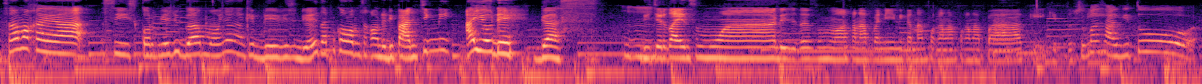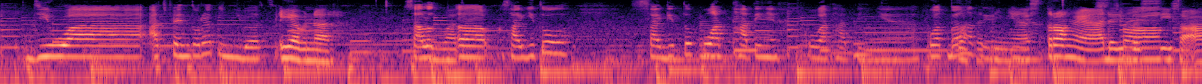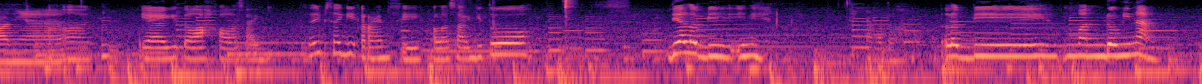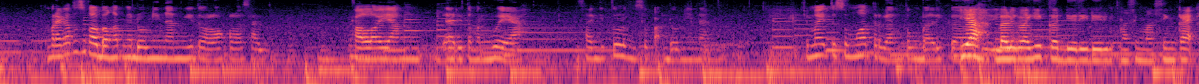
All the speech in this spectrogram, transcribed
Sama kayak si Scorpio juga maunya ngakip diri sendiri, tapi kalau misalkan udah dipancing nih, ayo deh gas. Mm-mm. Diceritain semua, diceritain semua kenapa nih ini, kenapa kenapa kenapa kayak gitu sih. cuma Sagi tuh jiwa adventure-nya tinggi banget sih Iya benar. salut eh, Sagi tuh Sagi tuh kuat hatinya kuat hatinya kuat banget Kuat ya hatinya, Iya. strong ya dari besi soalnya. Heeh. ya gitulah kalau Sagi tapi Sagi keren sih kalau Sagi tuh dia lebih ini Apa tuh? lebih mendominan mereka tuh suka banget ngedominan gitu loh kalau Sagi kalau yang dari temen gue ya Sagi tuh lebih suka dominan cuma itu semua tergantung balik ke Ya, diri balik gue. lagi ke diri diri masing-masing kayak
